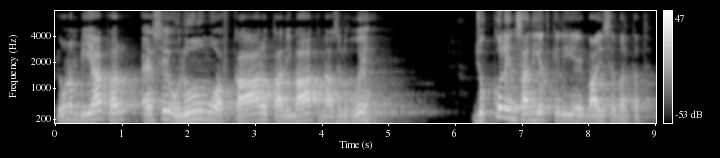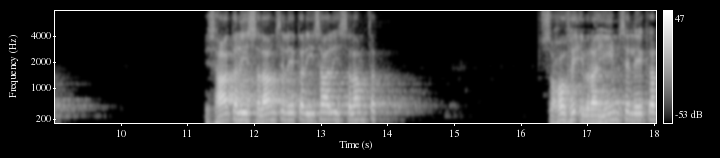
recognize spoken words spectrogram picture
کہ ان امبیا پر ایسے علوم و افکار و تعلیمات نازل ہوئے ہیں جو کل انسانیت کے لیے باعث برکت ہے۔ اسحاق علیہ السلام سے لے کر عیسیٰ علیہ السلام تک، صحف ابراہیم سے لے کر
